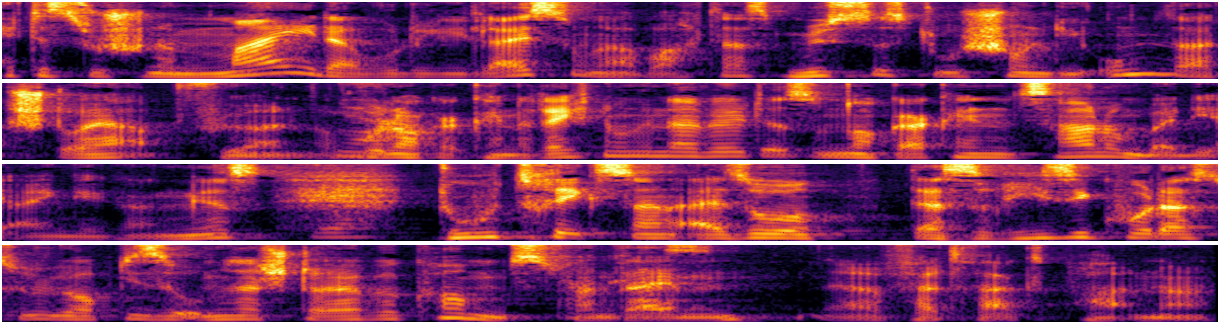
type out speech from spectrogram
hättest du schon im Mai, da wo du die Leistung erbracht hast, müsstest du schon die Umsatzsteuer abführen, obwohl Ja. noch gar keine Rechnung in der Welt ist und noch gar keine Zahlung bei dir eingegangen ist. Du trägst dann also das Risiko, dass du überhaupt diese Umsatzsteuer bekommst von krass. deinem äh, Vertragspartner.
